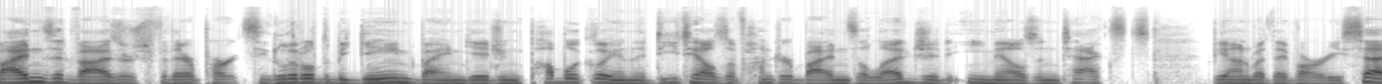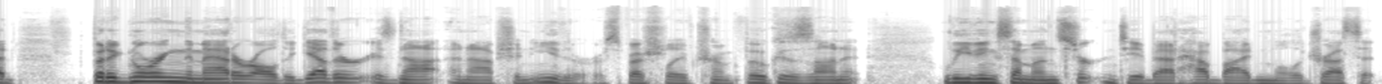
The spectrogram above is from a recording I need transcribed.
Biden's advisors, for their part, see little to be gained by engaging publicly in the details of Hunter Biden's alleged emails and texts beyond what they've already said. But ignoring the matter altogether is not an option either, especially if Trump focuses on it, leaving some uncertainty about how Biden will address it.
